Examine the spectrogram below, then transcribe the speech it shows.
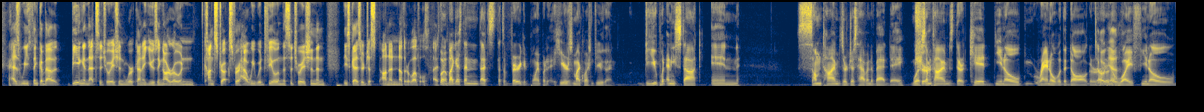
as we think about being in that situation, we're kind of using our own constructs for how we would feel in this situation. And these guys are just on another level, I But, think. but I guess then that's that's a very good point. But here's my question for you then: Do you put any stock in? Sometimes they're just having a bad day. Where Sure. sometimes their kid, you know, ran over the dog, or, Oh, or yeah. the wife, you know,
